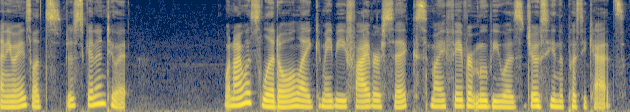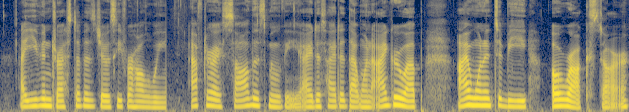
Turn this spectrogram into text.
Anyways, let's just get into it. When I was little, like maybe five or six, my favorite movie was Josie and the Pussycats. I even dressed up as Josie for Halloween. After I saw this movie, I decided that when I grew up, I wanted to be a rock star.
